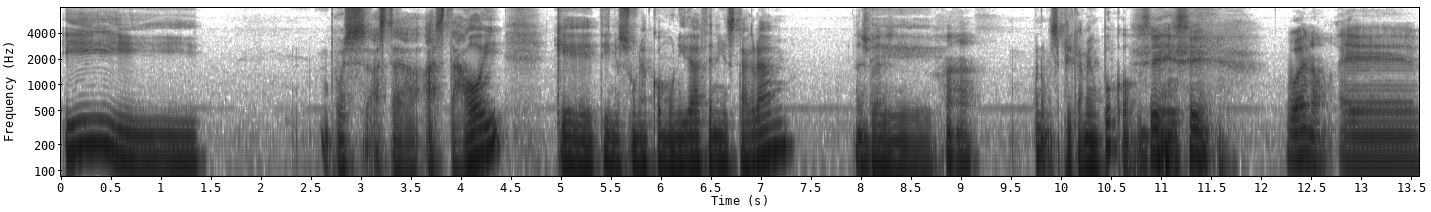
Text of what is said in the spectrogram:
y pues hasta, hasta hoy que tienes una comunidad en Instagram Eso de... Ajá. Bueno, explícame un poco. Sí, sí. Bueno, eh,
